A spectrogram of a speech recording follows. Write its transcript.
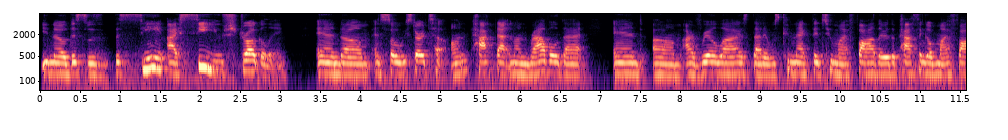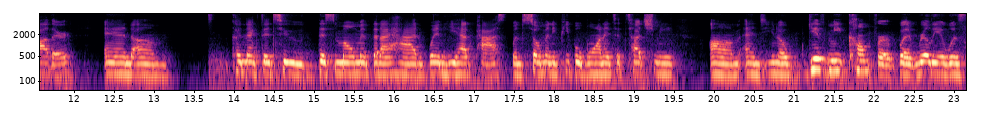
you know this was the scene. I see you struggling, and um, and so we started to unpack that and unravel that, and um, I realized that it was connected to my father, the passing of my father, and um, connected to this moment that I had when he had passed, when so many people wanted to touch me um, and you know give me comfort, but really it was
